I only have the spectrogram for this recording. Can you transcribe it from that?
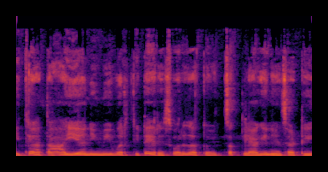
इथे आता आई आणि मी वरती टेरेसवर जातोय चकल्या घेण्यासाठी.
